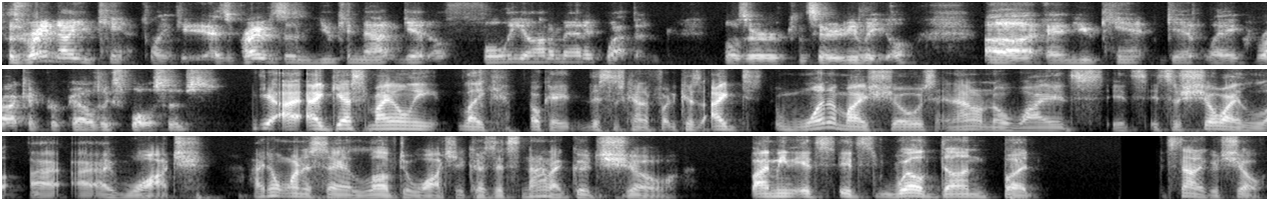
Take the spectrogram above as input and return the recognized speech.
Because right now you can't. Like as a private citizen, you cannot get a fully automatic weapon. Those are considered illegal, uh, and you can't get like rocket propelled explosives. Yeah, I, I guess my only like okay, this is kind of funny because I one of my shows, and I don't know why it's it's it's a show I lo- I, I watch. I don't want to say I love to watch it because it's not a good show. I mean, it's it's well done, but it's not a good show.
